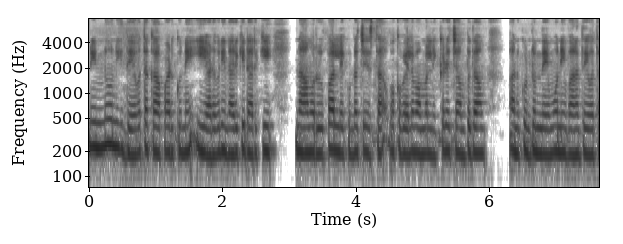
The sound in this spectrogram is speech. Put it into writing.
నిన్ను నీ దేవత కాపాడుకునే ఈ అడవిని నరికి నరికి నామ రూపాలు లేకుండా చేస్తా. ఒకవేళ మమ్మల్ని ఇక్కడే చంపుదాం అనుకుంటుందేమో నీ వనదేవత.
